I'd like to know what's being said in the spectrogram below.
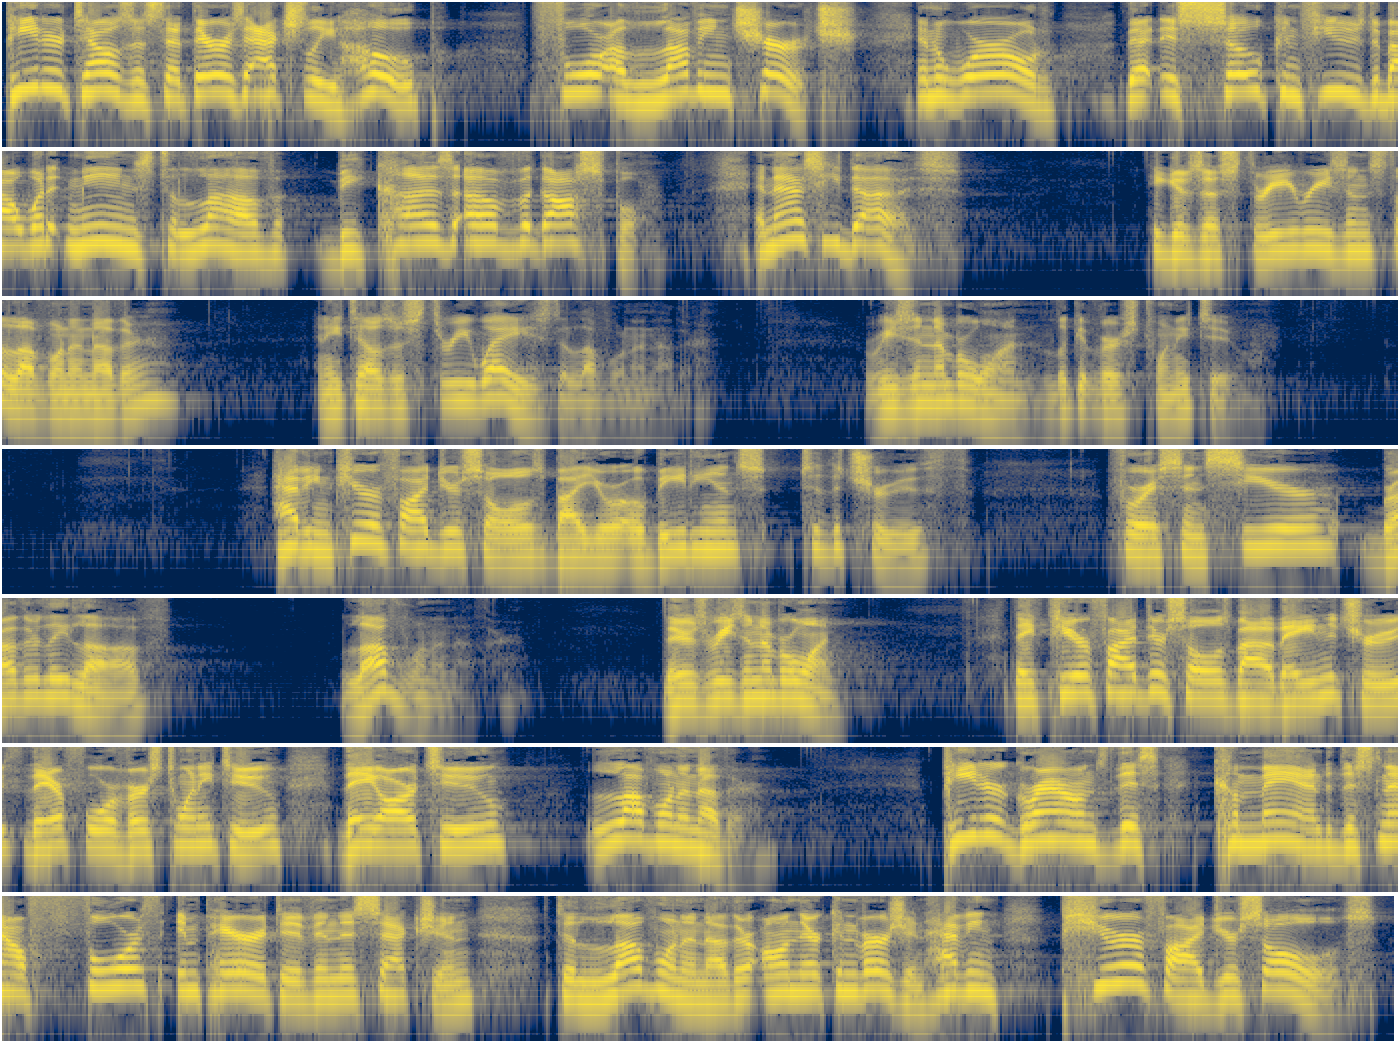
Peter tells us that there is actually hope for a loving church in a world that is so confused about what it means to love because of the gospel. And as he does, he gives us three reasons to love one another and he tells us three ways to love one another. Reason number one look at verse 22. Having purified your souls by your obedience to the truth for a sincere brotherly love, love one another. There's reason number one. They've purified their souls by obeying the truth. Therefore, verse 22, they are to love one another. Peter grounds this command, this now fourth imperative in this section, to love one another on their conversion, having purified your souls.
